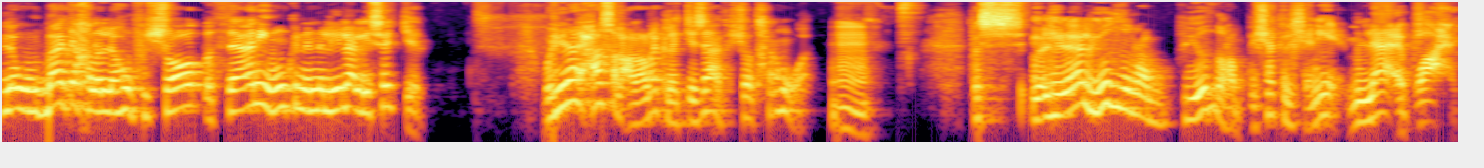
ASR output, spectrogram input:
لو ما دخل إلا هو في الشوط الثاني ممكن إن الهلال يسجل. والهلال حصل على ركلة جزاء في الشوط الأول. بس الهلال يضرب يضرب بشكل شنيع من لاعب واحد.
